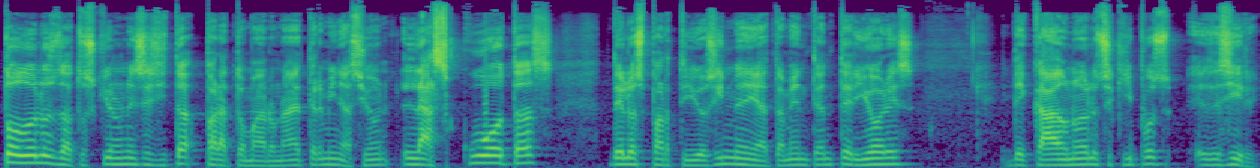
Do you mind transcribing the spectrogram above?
todos los datos que uno necesita para tomar una determinación. Las cuotas de los partidos inmediatamente anteriores de cada uno de los equipos. Es decir,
